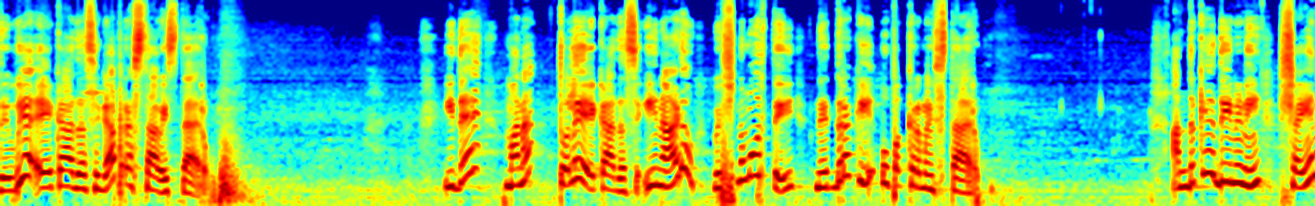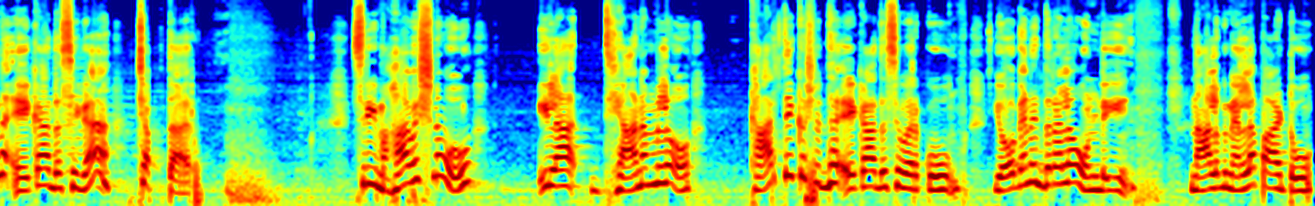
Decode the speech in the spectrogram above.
దివ్య ఏకాదశిగా ప్రస్తావిస్తారు. ఇదే మన తొలి ఏకాదశి. ఈనాడు విష్ణుమూర్తి నిద్రకి ఉపక్రమిస్తారు. అందుకే దీనిని శయన ఏకాదశిగా చెప్తారు. శ్రీ మహావిష్ణువు ఇలా ధ్యానంలో కార్తీక శుద్ధ ఏకాదశి వరకు యోగ నిద్రలో ఉండి నాలుగు నెలల పాటు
